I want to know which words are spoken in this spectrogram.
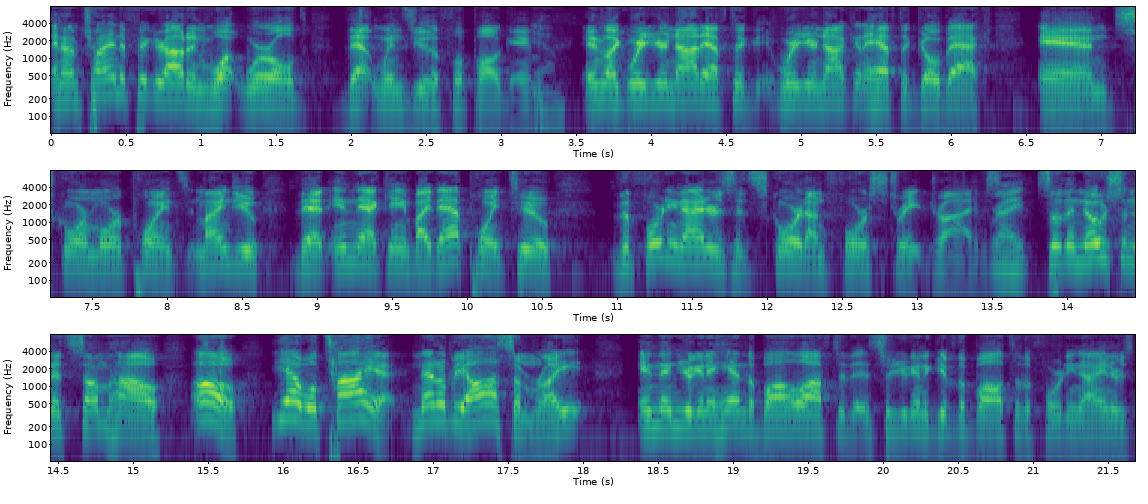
And I'm trying to figure out in what world that wins you the football game. Yeah. And like where you're not have to, where you're not going to have to go back and score more points. Mind you, that in that game, by that point too, the 49ers had scored on four straight drives. Right. So the notion that somehow, oh, yeah, we'll tie it, and that'll be awesome, right? And then you're going to hand the ball off to the, so you're going to give the ball to the 49ers,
